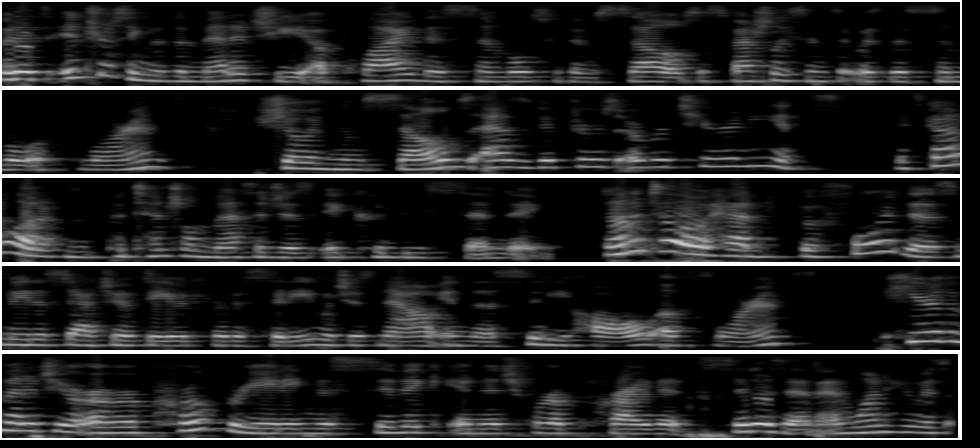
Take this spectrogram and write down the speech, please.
But it's interesting that the Medici applied this symbol to themselves, especially since it was the symbol of Florence, showing themselves as victors over tyranny. It's it's got a lot of potential messages it could be sending. Donatello had before this made a statue of David for the city, which is now in the City Hall of Florence. Here the Medici are appropriating the civic image for a private citizen, and one who is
